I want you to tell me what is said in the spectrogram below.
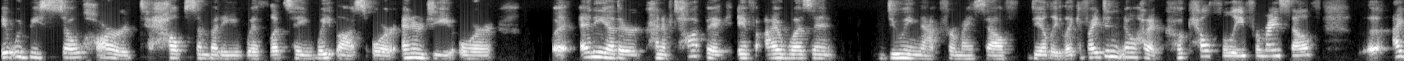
it would be so hard to help somebody with let's say weight loss or energy or Uh, any other kind of topic if i wasn't doing that for myself daily like if i didn't know how to cook healthily for myself uh, I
